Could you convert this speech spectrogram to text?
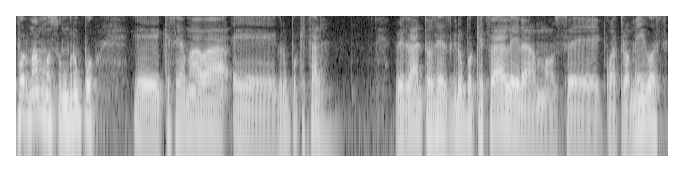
formamos un grupo que se llamaba Grupo Quetzal. ¿Verdad? Entonces, Grupo Quetzal éramos cuatro amigos.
